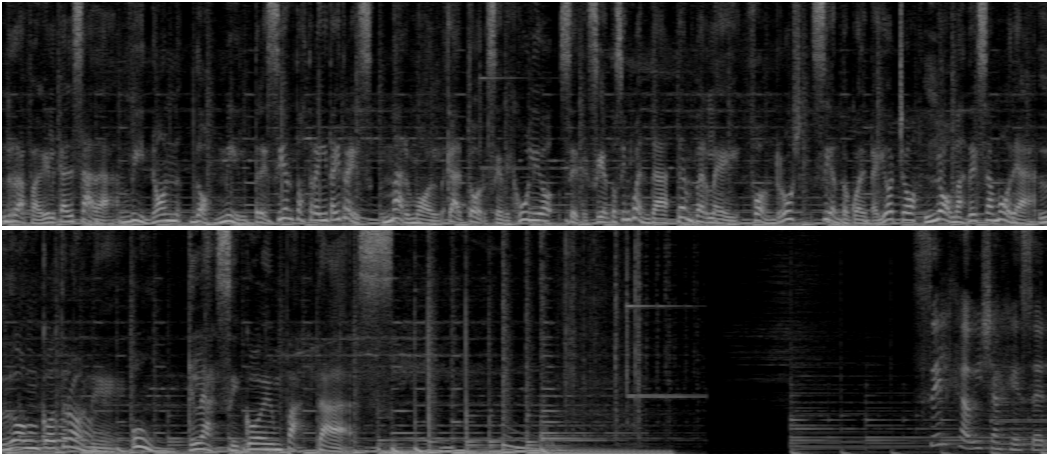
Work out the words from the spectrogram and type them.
Rafael Calzada, Vinón 2333, Mármol, 14 de julio 750, Temperley, Fonrush 148, Lomas de Zamora, Don Cotrone, un clásico en pastas. Selja Villa Gesell.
